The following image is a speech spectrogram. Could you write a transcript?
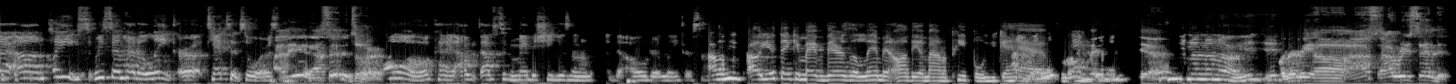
Her, um, please resend her the link or text it to her. I did. I sent it to her. Oh, okay. I, I was thinking maybe she's using a, the older link or something. Oh, oh, you're thinking maybe there's a limit on the amount of people you can have. Yeah. No, no, no. It, it, but let me. Uh, I I resend it.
